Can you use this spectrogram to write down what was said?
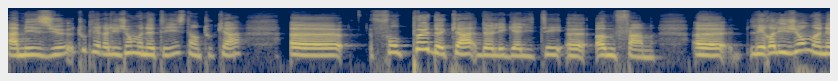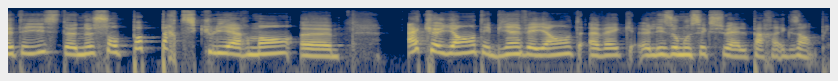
à mes yeux, toutes les religions monothéistes en tout cas, euh, font peu de cas de l'égalité euh, homme-femme. Euh, les religions monothéistes ne sont pas particulièrement euh, accueillante et bienveillante avec euh, les homosexuels, par exemple.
